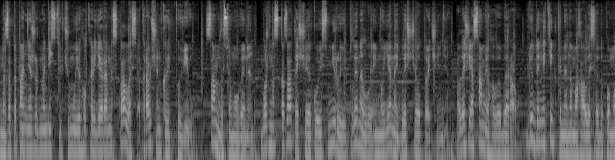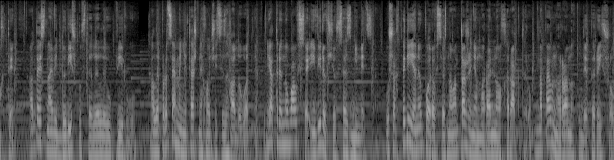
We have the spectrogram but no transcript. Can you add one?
На запитання журналістів, чому його кар'єра не склалася, Кравченко відповів: сам в усьому винен. Можна сказати, що якоюсь мірою вплинуло і моє найближче оточення, але ж я сам його вибирав. Люди не тільки не намагалися допомогти, а десь навіть доріжку стелили у прірву. Але про це мені теж не хочеться згадувати. Я тренувався і вірив, що все зміниться. У шахтарі я не впорався з навантаженням морального характеру. Напевно, рано туди перейшов.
